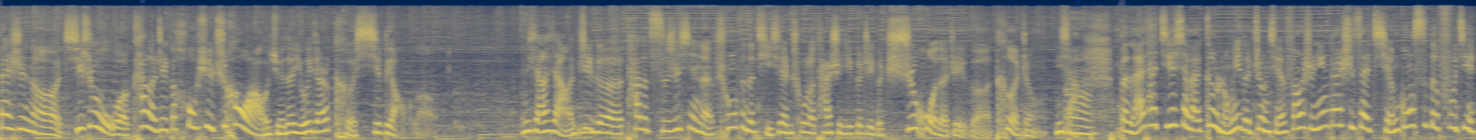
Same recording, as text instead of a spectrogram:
但是呢，其实我看了这个后续之后啊，我觉得有一点可惜了了。你想想，这个他的辞职信呢，充分的体现出了他是一个这个吃货的这个特征。你想，嗯本来他接下来更容易的挣钱方式，应该是在前公司的附近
